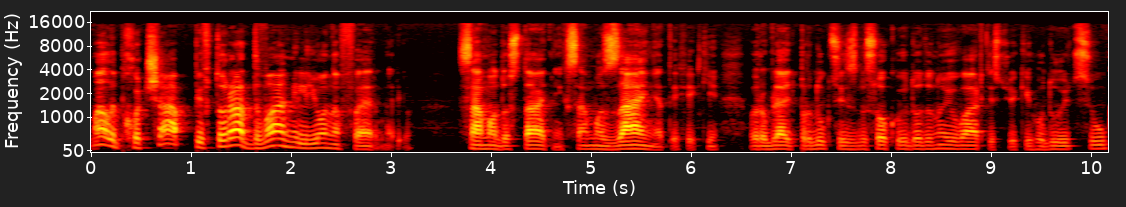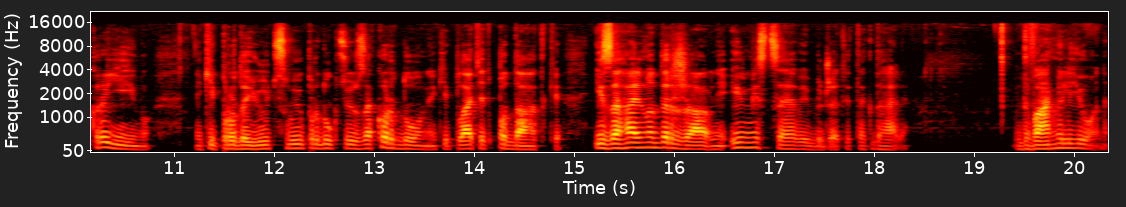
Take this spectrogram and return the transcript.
мали б хоча б півтора-два мільйона фермерів, самодостатніх, самозайнятих, які виробляють продукцію з високою доданою вартістю, які годують всю Україну, які продають свою продукцію за кордон, які платять податки і загальнодержавні, і в місцевий бюджет, і так далі. 2 мільйони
